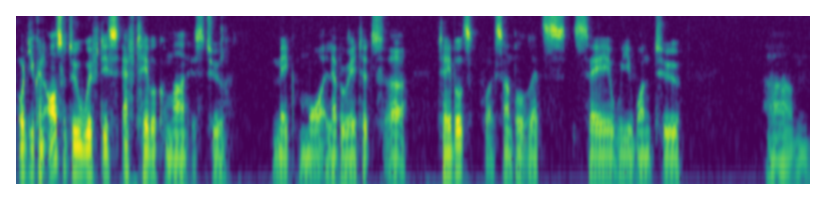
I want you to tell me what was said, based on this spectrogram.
What you can also do with this ftable command is to make more elaborated uh, tables. For example, let's say we want to um,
